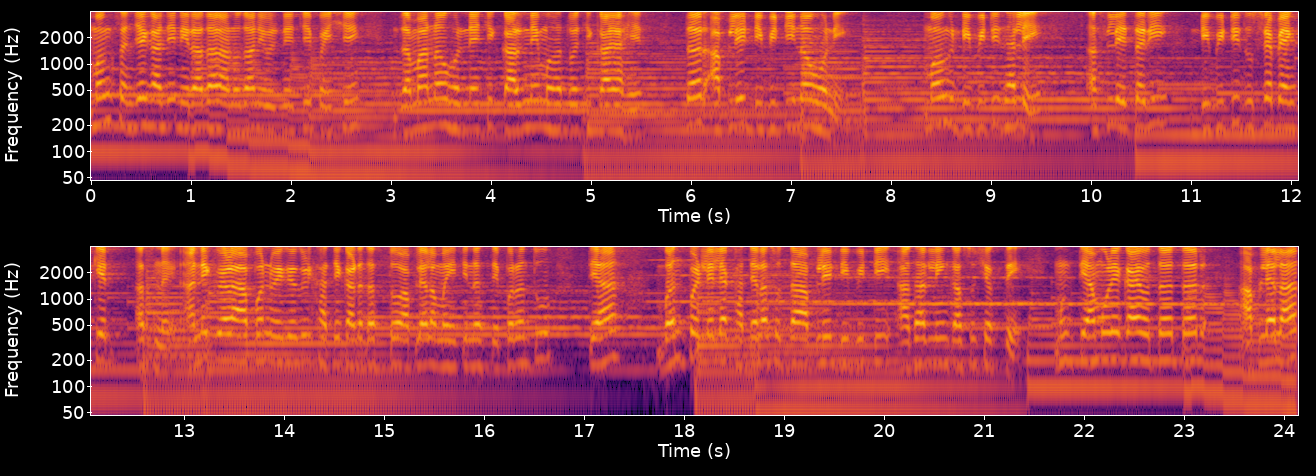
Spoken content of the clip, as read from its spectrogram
मग संजय गांधी निराधार अनुदान योजनेचे पैसे जमा न होण्याची कारणे महत्त्वाची काय आहेत? तर आपले डीबीटी न होणे. मग डीबीटी झाले असले तरी डीबीटी दुसऱ्या बँकेत असणे. अनेक वेळा आपण वेगवेगळी खाते काढत असतो आपल्याला माहिती नसते. परंतु त्या बंद पडलेल्या खात्याला सुद्धा आपले डीबीटी आधार लिंक असू शकते. मग त्यामुळे काय होतं? तर आपल्याला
